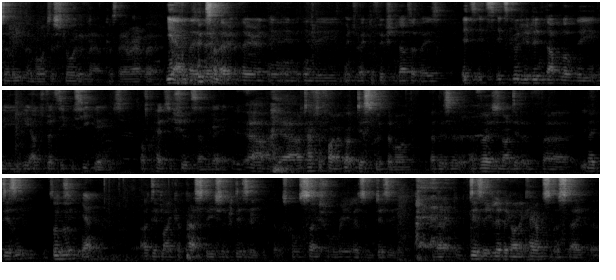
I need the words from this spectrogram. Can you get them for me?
delete them or destroy them now because they're out there. Yeah, they're, they're, they're in, in, in the interactive fiction database. It's, it's, it's good you didn't upload the, the, the Amstrad CPC games, or perhaps you should someday. Uh, yeah, I'd have to find. I've got a disc with them on. And there's a, a version I did of, uh, you know, Dizzy. Dizzy? Yeah. I did like a pastiche of Dizzy that was called Social Realism Dizzy. Uh, Dizzy living on a council estate and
